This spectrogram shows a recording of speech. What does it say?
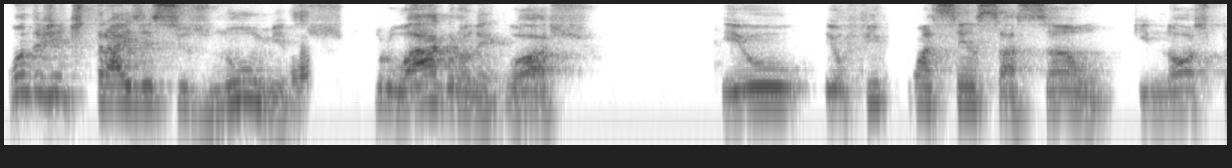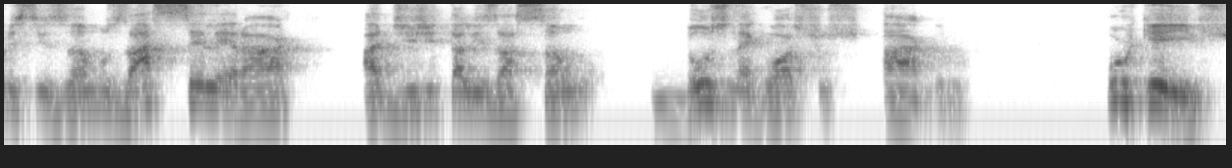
Quando a gente traz esses números para o agronegócio, eu, eu fico com a sensação que nós precisamos acelerar a digitalização dos negócios agro. Por que isso?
